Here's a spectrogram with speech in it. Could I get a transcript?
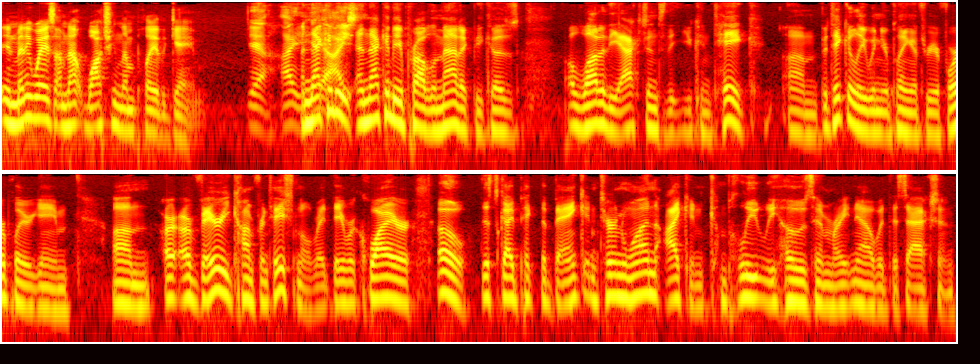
in many ways, I'm not watching them play the game. Yeah. I, and that yeah, can be s- and that can be problematic because a lot of the actions that you can take, um, particularly when you're playing a three or four player game, um, are, are very confrontational, right? They require, oh, this guy picked the bank in turn one. I can completely hose him right now with this action.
